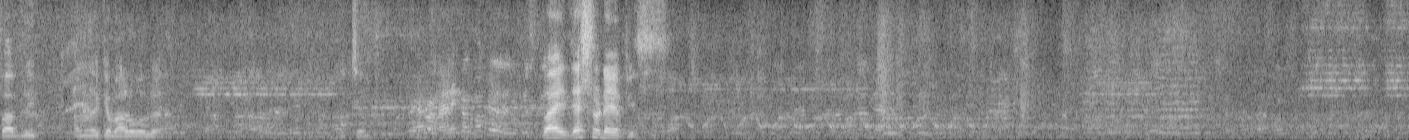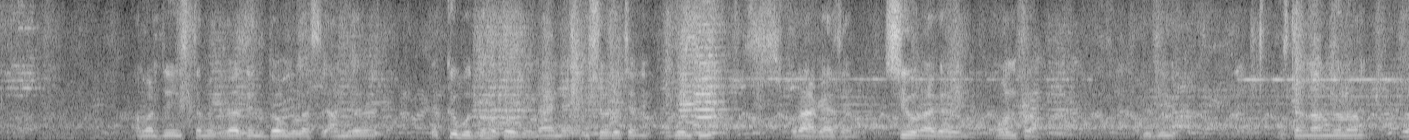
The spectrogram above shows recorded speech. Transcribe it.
পাবলিক আমাদেরকে ভালো বলবে না। বুঝছেন? ভাই, দেড়শো টাকা পিস আমার যে ইসলামিক রাজনীতি দলগুলো আছে, আমরা ঐক্যবদ্ধ হতে হবে। নাই না, এই স্বৈরাচারী বিএনপি ওরা আগে যাবে শিওর আগে যাবে কনফার্ম যদি ইসলাম আন্দোলন বা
